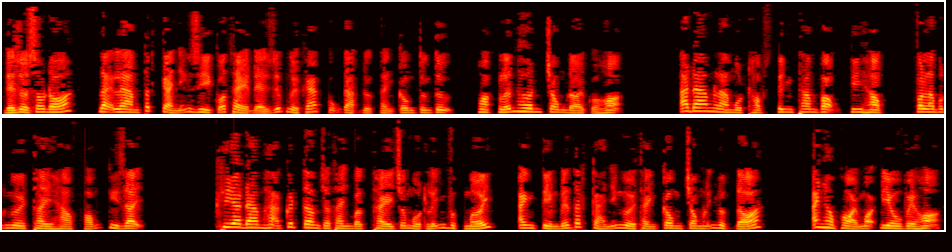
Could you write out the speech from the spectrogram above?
để rồi sau đó lại làm tất cả những gì có thể để giúp người khác cũng đạt được thành công tương tự hoặc lớn hơn trong đời của họ. Adam là một học sinh tham vọng khi học và là một người thầy hào phóng khi dạy. Khi Adam hạ quyết tâm trở thành bậc thầy trong một lĩnh vực mới, anh tìm đến tất cả những người thành công trong lĩnh vực đó. Anh học hỏi mọi điều về họ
